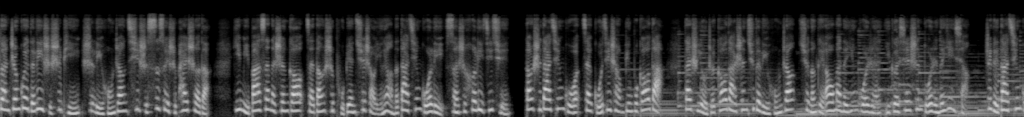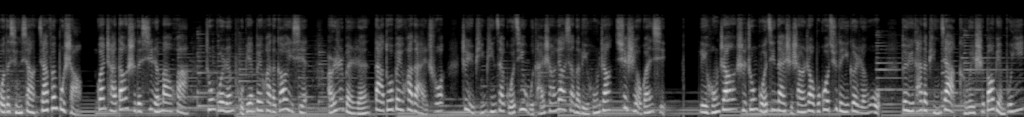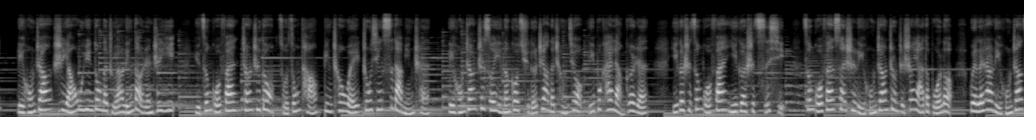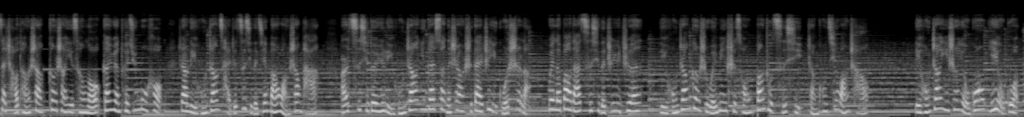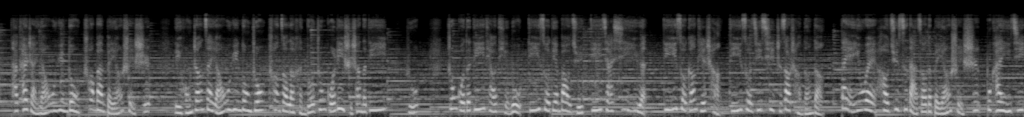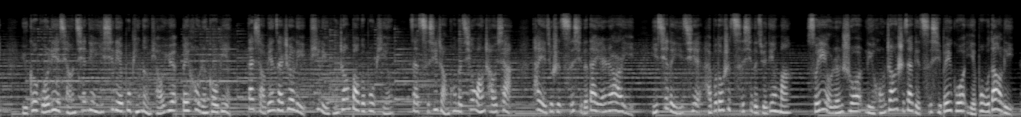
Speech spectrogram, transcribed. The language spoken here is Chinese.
段珍贵的历史视频是李鸿章七十四岁时拍摄的。一米八三的身高，在当时普遍缺少营养的大清国里算是鹤立鸡群。当时大清国在国际上并不高大，但是有着高大身躯的李鸿章却能给傲慢的英国人一个先声夺人的印象，这给大清国的形象加分不少。观察当时的西人漫画，中国人普遍被画的高一些，而日本人大多被画的矮戳，这与频频在国际舞台上亮相的李鸿章确实有关系。李鸿章是中国近代史上绕不过去的一个人物，对于他的评价可谓是褒贬不一。李鸿章是洋务运动的主要领导人之一，与曾国藩、张之洞、左宗棠并称为中兴四大名臣。李鸿章之所以能够取得这样的成就，离不开两个人，一个是曾国藩，一个是慈禧。曾国藩算是李鸿章政治生涯的伯乐，为了让李鸿章在朝堂上更上一层楼，甘愿退居幕后，让李鸿章踩着自己的肩膀往上爬。而慈禧对于李鸿章应该算得上是代之以国事了。为了报答慈禧的知遇之恩，李鸿章更是唯命是从，帮助慈禧掌控清王朝。李鸿章一生有功也有过，他开展洋务运动，创办北洋水师。李鸿章在洋务运动中创造了很多中国历史上的第一，如中国的第一条铁路、第一座电报局、第一家西医院、第一座钢铁厂、第一座机器制造厂等等。但也因为耗巨资打造的北洋水师不堪一击，与各国列强签订一系列不平等条约，被后人诟病。但小编在这里替李鸿章抱个不平，在慈禧掌控的清王朝下，他也就是慈禧的代言人而已，一切的一切还不都是慈禧的决定吗？所以有人说李鸿章是在给慈禧背锅，也不无道理。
